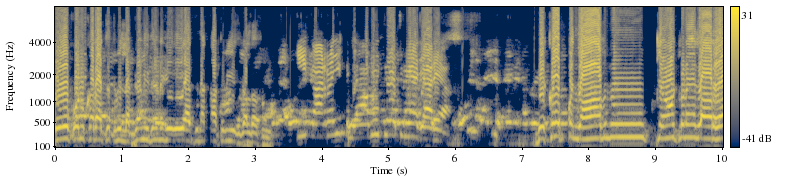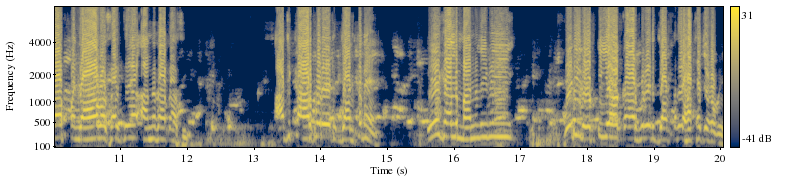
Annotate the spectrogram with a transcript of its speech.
ਲੋਕ ਉਹਨੂੰ ਕਦਾਚਿਤ ਵੀ ਲੱਗਣ ਨਹੀਂ ਦੇਣਗੇ ਇਹ ਅੱਜ ਦਾ ਇਕੱਠ ਵੀ ਇਸ ਗੱਲ ਦਾ ਸੂ। ਕੀ ਕਾਰਨ ਹੈ ਜੀ? ਪੰਜਾਬ ਨੂੰ ਕਿਉਂ ਚੁਣਿਆ ਜਾ ਰਿਹਾ? ਦੇਖੋ ਪੰਜਾਬ ਨੂੰ ਕਿਉਂ ਚੁਣਿਆ ਜਾ ਰਿਹਾ? ਪੰਜਾਬ ਅਸਲ 'ਚ ਅੰਨਦਾਤਾ ਸੀ। ਅੱਜ ਕਾਰਪੋਰੇਟ ਜਗਤ ਨੇ ਇਹ ਗੱਲ ਮੰਨ ਲਈ ਵੀ ਜਿਹੜੀ ਰੋਟੀ ਆ ਉਹ ਕਾਰਪੋਰੇਟ ਜੱਟ ਦੇ ਹੱਥ 'ਚ ਹੋਵੇ।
